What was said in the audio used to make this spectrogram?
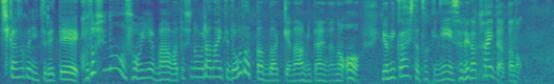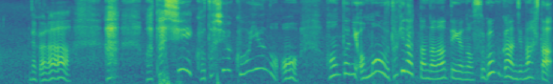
近づくにつれて今年のそういえば私の占いってどうだったんだっけなみたいなのを読み返した時にそれが書いてあったの。だからあ私今年はこういうのを本当に思う時だったんだなっていうのをすごく感じました。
